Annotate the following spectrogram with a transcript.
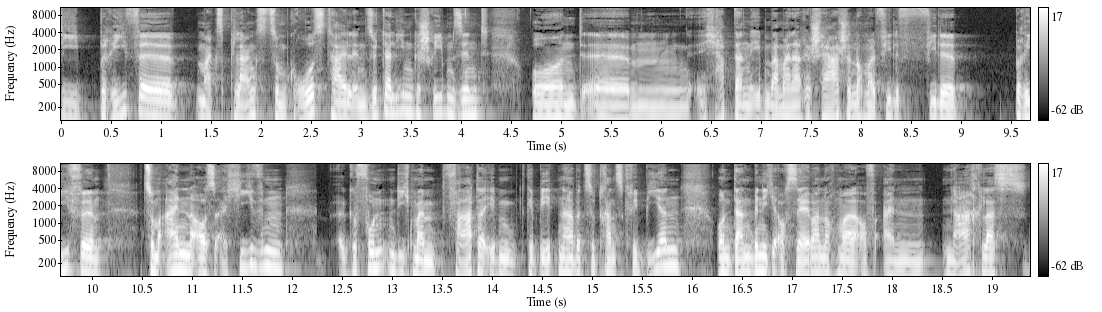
die Briefe Max Plancks zum Großteil in Sütterlin geschrieben sind. Und ähm, ich habe dann eben bei meiner Recherche nochmal viele, viele Briefe zum einen aus Archiven äh, gefunden, die ich meinem Vater eben gebeten habe zu transkribieren. Und dann bin ich auch selber nochmal auf einen Nachlass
